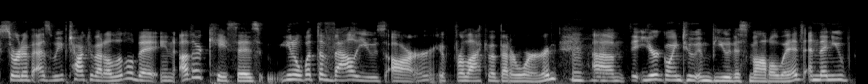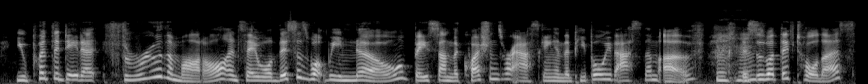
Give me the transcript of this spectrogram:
sort of as we've talked about a little bit in other cases, you know, what the values are, for lack of a better word, mm-hmm. um, that you're going to imbue this model with, and then you you put the data through the model and say, well, this is what we know based on the questions we're asking and the people we've asked them of. Mm-hmm. This is what they've told us,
